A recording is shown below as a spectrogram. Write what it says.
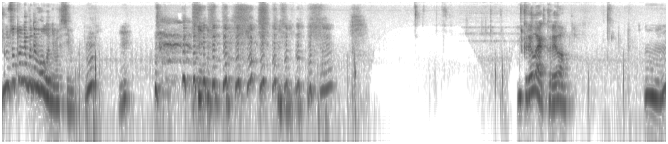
Ну, зато не будемо голодні, Максим. М? Крила як крила. Мгм.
